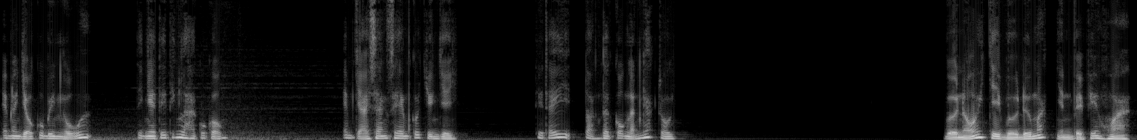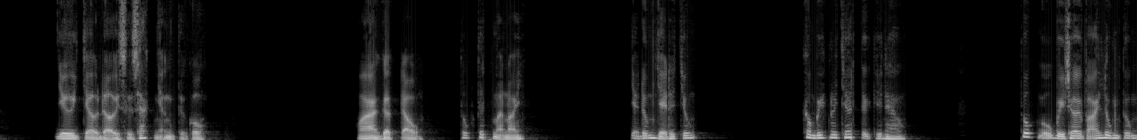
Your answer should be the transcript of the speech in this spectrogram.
Em đang dỗ cô Bin ngủ Thì nghe thấy tiếng la của cổ. Em chạy sang xem có chuyện gì Thì thấy toàn thân con lạnh ngắt rồi. Vừa nói Chi vừa đưa mắt nhìn về phía Hoa Như chờ đợi sự xác nhận từ cô Hoa gật đầu Thúc thích mà nói. Dạ đúng vậy đó chú. Không biết nó chết từ khi nào. Thuốc ngủ bị rơi vãi lung tung.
